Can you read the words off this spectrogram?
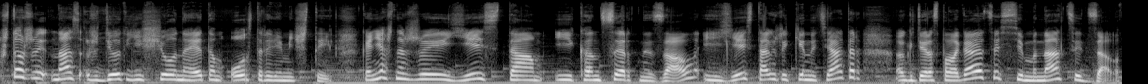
что же нас ждет еще на этом острове мечты? Конечно же, есть там и концертный зал, и есть также кинотеатр, где располагаются 17 залов.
